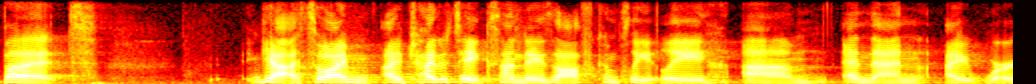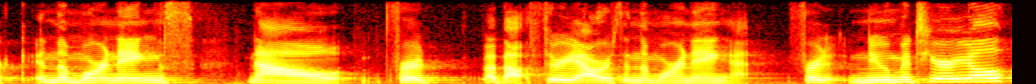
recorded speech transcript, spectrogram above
but yeah, so I'm, I try to take Sundays off completely. Um, and then I work in the mornings now for about three hours in the morning for new material.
